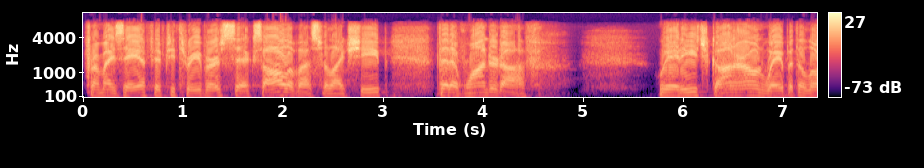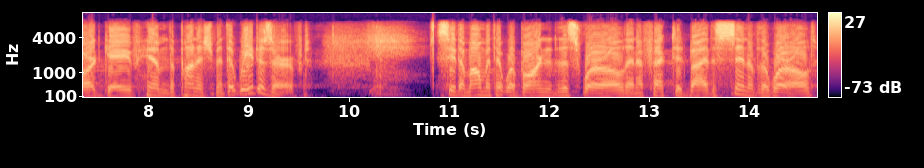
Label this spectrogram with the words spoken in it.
From Isaiah 53, verse 6, all of us are like sheep that have wandered off. We had each gone our own way, but the Lord gave him the punishment that we deserved. See, the moment that we're born into this world and affected by the sin of the world,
